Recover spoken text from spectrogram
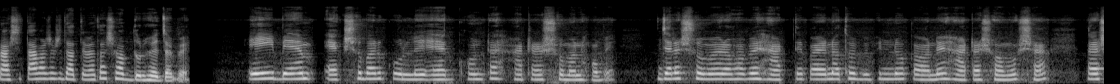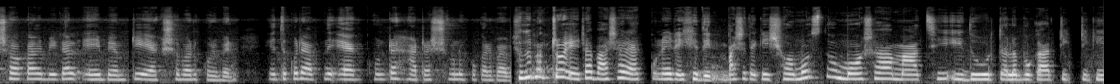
কাশি তার পাশাপাশি দাঁতে ব্যথা সব দূর হয়ে যাবে। এই ব্যায়াম একশো বার করলে এক ঘণ্টা হাঁটার সমান হবে। যারা সময়ের অভাবে হাঁটতে পারে না অথবা বিভিন্ন কারণে হাঁটার সমস্যা, তারা সকাল বিকাল এই ব্যায়ামটি একশো বার করবেন। এতে করে আপনি এক ঘণ্টা হাঁটার সময় উপকার পাবেন। শুধুমাত্র এটা বাসার এক কোণে রেখে দিন। বাসা থেকে সমস্ত মশা, মাছি, ইঁদুর, তেলাপোকা, টিকটিকি,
